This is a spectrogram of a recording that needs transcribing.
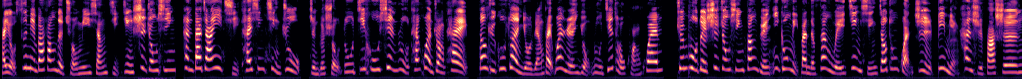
还有四面八方的球迷想挤进市中心，和大家一起开心庆祝。整个首都几乎陷入瘫痪状态，当局估算有两百万人涌入街头狂欢，宣布对市中心方圆一公里半的范围进行交通管制，避免憾事发生。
